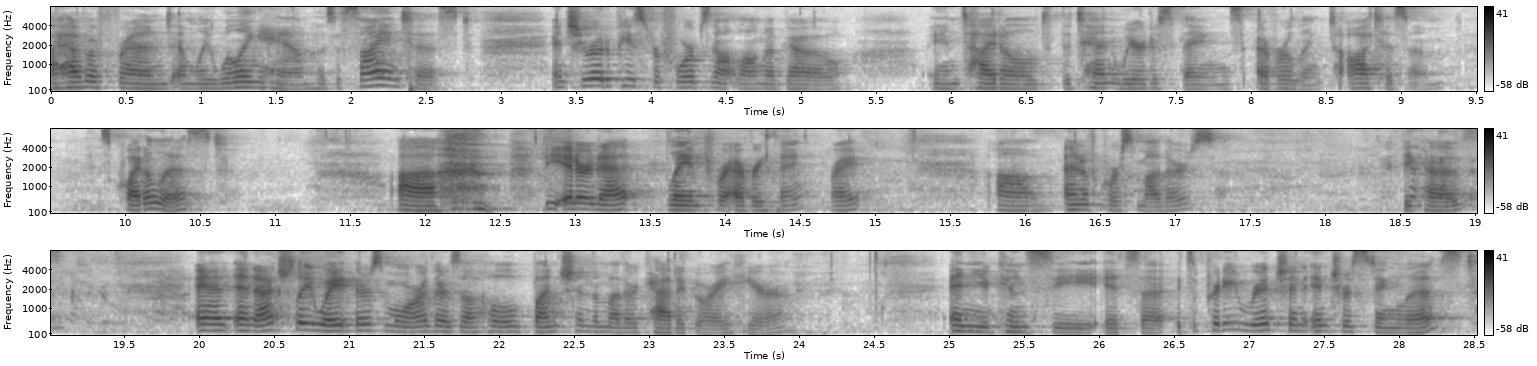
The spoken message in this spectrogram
I have a friend, Emily Willingham, who's a scientist, and she wrote a piece for Forbes not long ago entitled The 10 Weirdest Things Ever Linked to Autism. It's quite a list. Uh, the internet, blamed for everything, right? Um, and of course, mothers, because. And, and actually, wait, there's more. There's a whole bunch in the mother category here. And you can see it's a, it's a pretty rich and interesting list.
